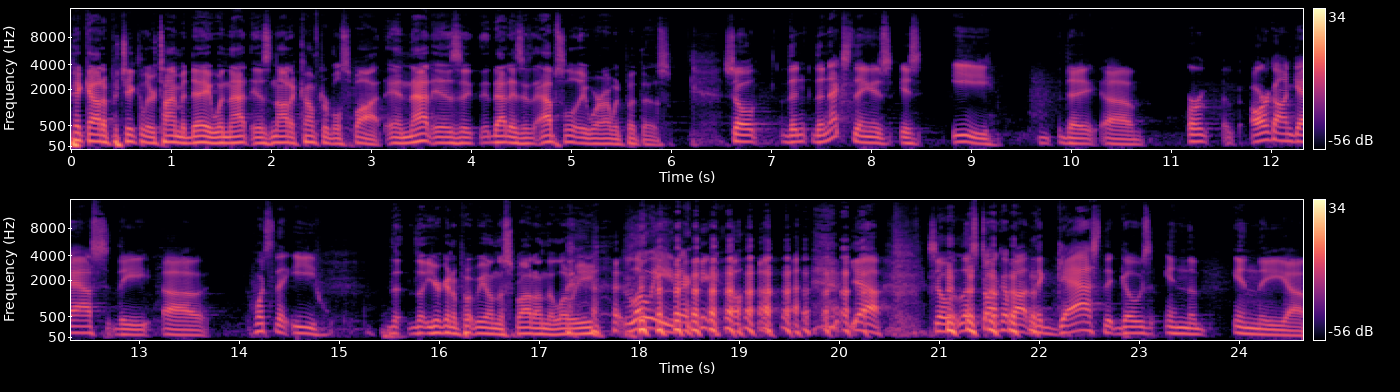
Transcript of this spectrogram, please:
pick out a particular time of day when that is not a comfortable spot, and that is that is absolutely where I would put those. So the the next thing is is E, the uh, argon gas. The uh, what's the E the, the, you're going to put me on the spot on the low E. low E, there you go. yeah. So let's talk about the gas that goes in the in the uh,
